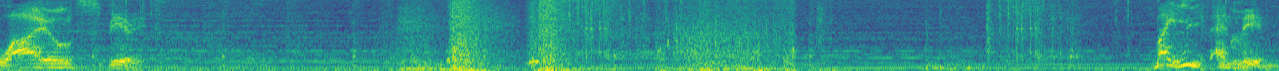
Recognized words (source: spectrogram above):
Wild spirit. By leaf and limb.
